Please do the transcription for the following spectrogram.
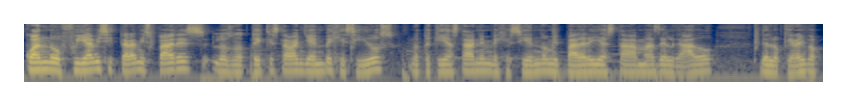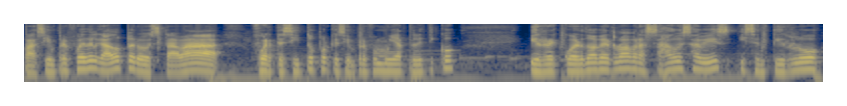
cuando fui a visitar a mis padres, los noté que estaban ya envejecidos, noté que ya estaban envejeciendo, mi padre ya estaba más delgado de lo que era mi papá, siempre fue delgado, pero estaba fuertecito porque siempre fue muy atlético. Y recuerdo haberlo abrazado esa vez y sentirlo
